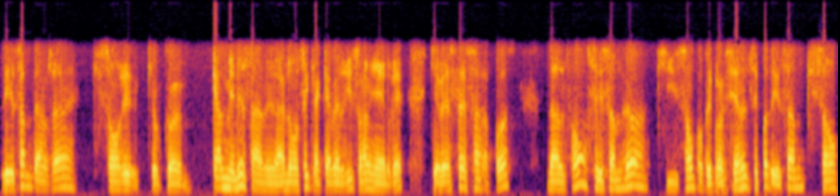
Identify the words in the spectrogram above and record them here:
les sommes d'argent qui sont qui, quand le ministre a annoncé que la cavalerie s'en viendrait, qu'il y avait 700 postes, dans le fond, ces sommes-là qui sont pour des professionnels, c'est pas des sommes qui sont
